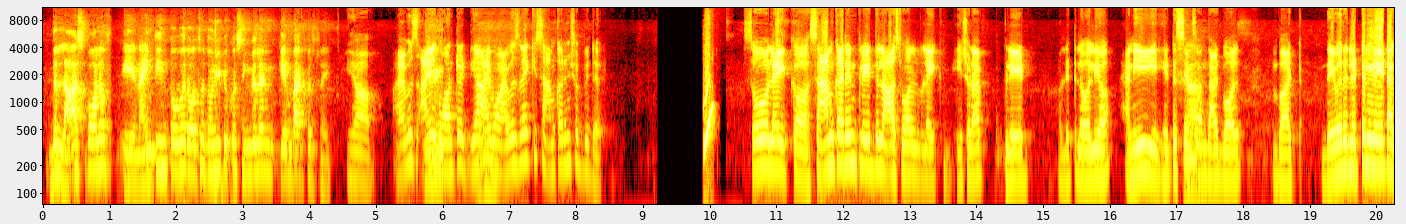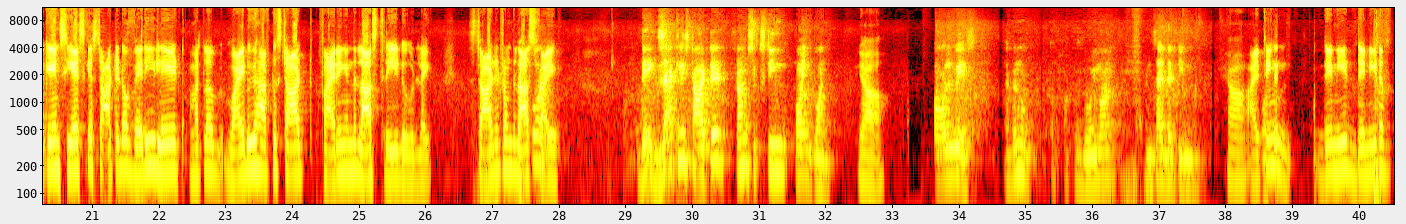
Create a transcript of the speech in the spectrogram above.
The last ball of 19th over also Dhoni took a single and came back to strike. Yeah, I was. I wanted. Yeah, I, I was like, Sam Curran should be there. So like uh, Sam Curran played the last ball. Like he should have played a little earlier, and he hit a six Yeah. on that ball. But they were a little late again. CSK started off very late. Matlab, why do you have to start firing in the last three, dude? Like started from the last five. They exactly started from 16.1. Yeah. Always. I don't know what the fuck is going on inside the team. Yeah, I What think they need they need a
